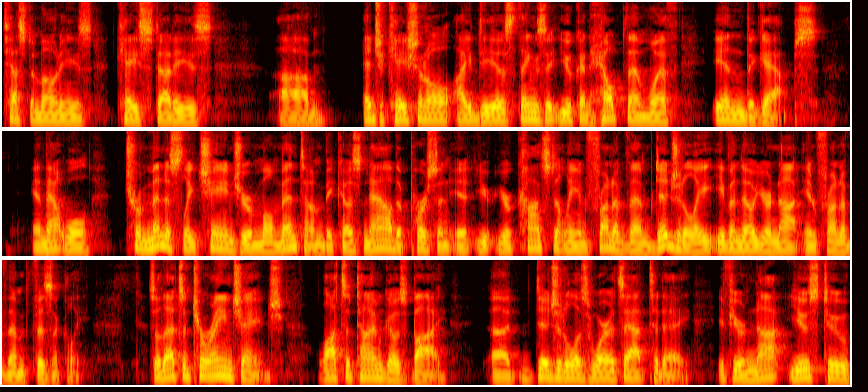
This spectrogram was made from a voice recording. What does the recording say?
testimonies, case studies, um, educational ideas, things that you can help them with in the gaps. And that will tremendously change your momentum because now the person, it, you're constantly in front of them digitally, even though you're not in front of them physically. So that's a terrain change. Lots of time goes by. Uh, digital is where it's at today. If you're not used to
